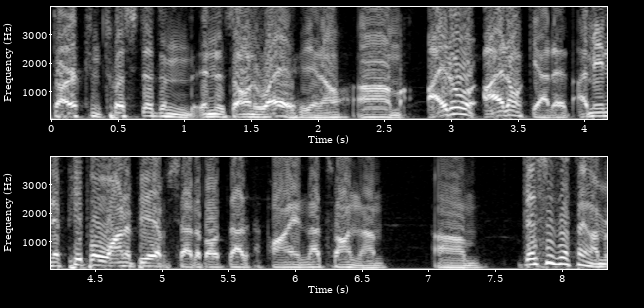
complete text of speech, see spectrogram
dark and twisted in, in his own way. You know. Um, I don't I don't get it. I mean, if people want to be upset about that, fine. That's on them. Um, this is the thing. I'm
